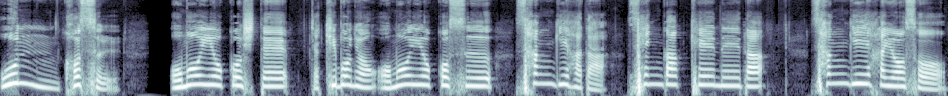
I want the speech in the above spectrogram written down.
온 것을 어머이어것시대 자 기본형 어머이어것스 상기하다 생각해내다 상기하여서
